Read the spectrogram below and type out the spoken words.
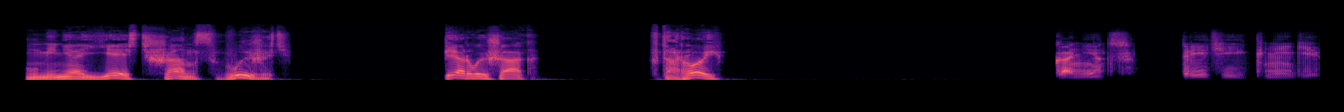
У меня есть шанс выжить. Первый шаг. Второй — Конец третьей книги.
